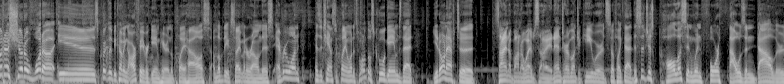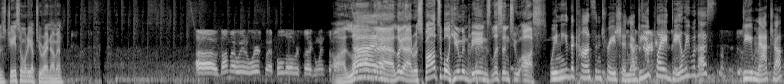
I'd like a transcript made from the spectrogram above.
Coulda, shoulda, woulda is quickly becoming our favorite game here in the Playhouse. I love the excitement around this. Everyone has a chance to play what it's one of those cool games that you don't have to sign up on a website, enter a bunch of keywords, stuff like that. This is just call us and win $4,000. Jason, what are you up to right now, man? Uh, I was on my way to work, but I pulled over so I can win some. Oh, I love Good. that. Look at that. Responsible human beings listen to us. We need the concentration. Now, do you play daily with us? Do you match up?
